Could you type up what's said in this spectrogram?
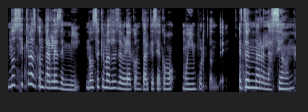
no sé qué más contarles de mí, no sé qué más les debería contar que sea como muy importante. Estoy en una relación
